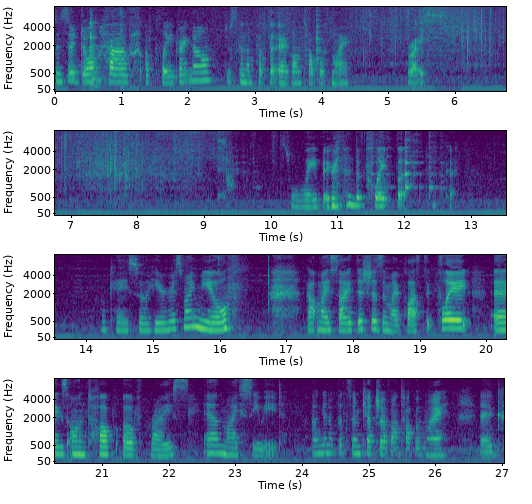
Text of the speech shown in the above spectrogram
Since I don't have a plate right now, I'm just gonna put the egg on top of my rice. It's way bigger than the plate, but okay. Okay, so here is my meal. Got my side dishes in my plastic plate, eggs on top of rice, and my seaweed. I'm gonna put some ketchup on top of my egg.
